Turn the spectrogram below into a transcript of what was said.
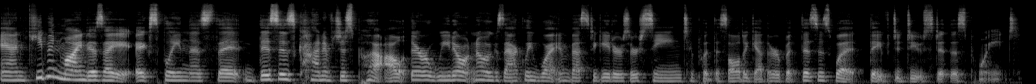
and keep in mind as I explain this that this is kind of just put out there. We don't know exactly what investigators are seeing to put this all together, but this is what they've deduced at this point.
